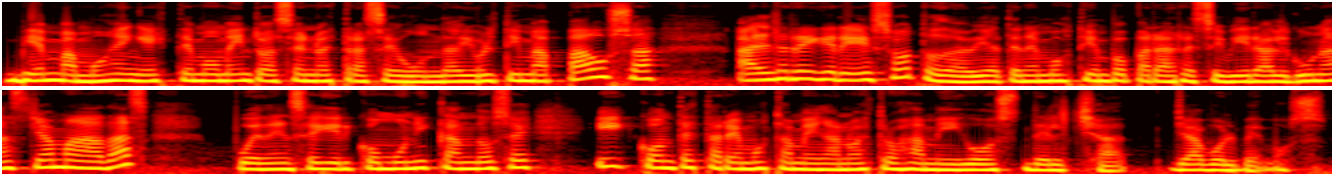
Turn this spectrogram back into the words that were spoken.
Bien, vamos en este momento a hacer nuestra segunda y última pausa. Al regreso todavía tenemos tiempo para recibir algunas llamadas. Pueden seguir comunicándose y contestaremos también a nuestros amigos del chat. Ya volvemos.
